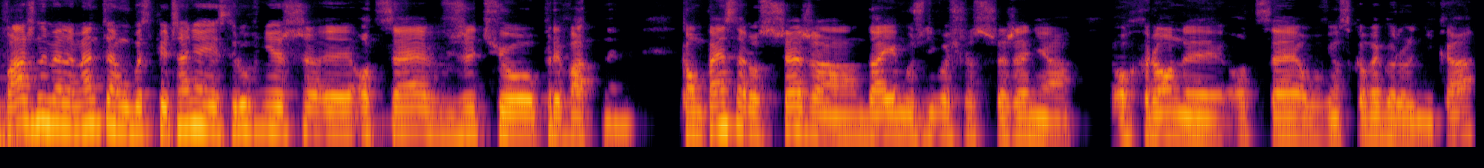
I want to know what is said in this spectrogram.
Ważnym elementem ubezpieczenia jest również y, OC w życiu prywatnym. Kompensa rozszerza, daje możliwość rozszerzenia ochrony OC obowiązkowego rolnika,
